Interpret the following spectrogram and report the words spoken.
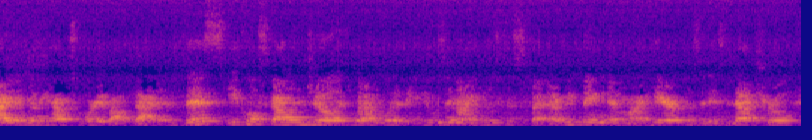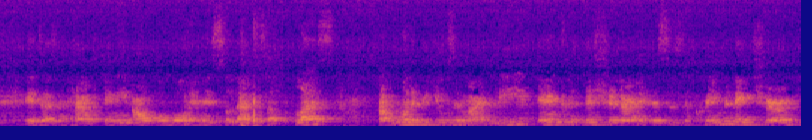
I didn't really have to worry about that. This Eco Styling Gel is what I'm going to be using. I use this for everything in my hair because it is natural. It doesn't have any alcohol in it, so that is a plus. I'm going to be using my leave-in conditioner, and this is the Cream of Nature.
